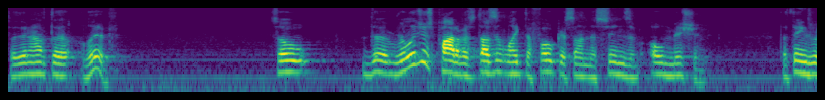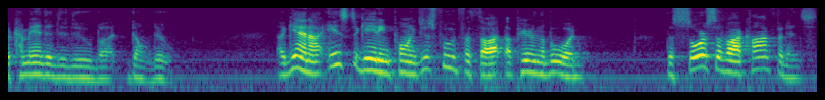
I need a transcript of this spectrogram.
So they don't have to live. So the religious part of us doesn't like to focus on the sins of omission, the things we're commanded to do but don't do. Again, our instigating point, just food for thought up here on the board, the source of our confidence.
